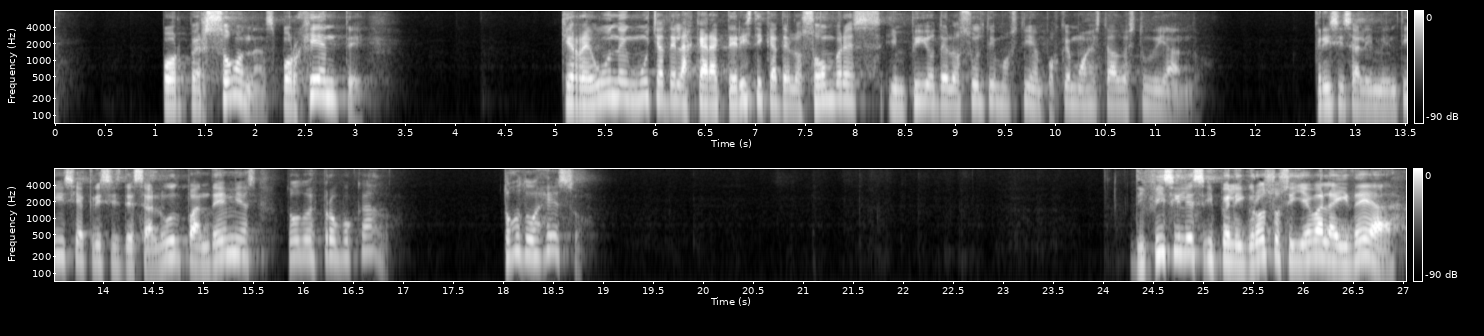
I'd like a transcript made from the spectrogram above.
por personas, por gente que reúnen muchas de las características de los hombres impíos de los últimos tiempos que hemos estado estudiando. Crisis alimenticia, crisis de salud, pandemias, todo es provocado. Todo es eso. Difíciles y peligrosos y lleva la idea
